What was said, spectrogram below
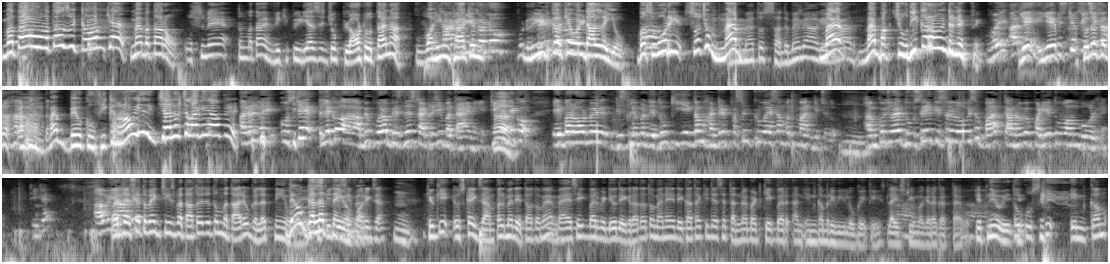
है। बताओ बताओ उसमें काम क्या है? मैं बता रहा हूँ। उसमें तुम बताओ विकिपीडिया से जो प्लॉट होता है ना वही उठा के रीड करके वही डाल रही हो। बस वो रीड सोचो मैं मैं तो सदमे में आ गया मैं यार। मैं बकचोदी कर रहा हूँ इंटरनेट पे। वही ये ये सुनो सुनो। हाँ, मैं बेवकूफ़ी कर रहा हूँ ये चैनल चला गया यहाँ पे। अरे नहीं उसके देखो अभी पूरा बिज़नेस स्ट्रेटेजी बताया नहीं है। ठीक हाँ। है। देखो एक बार और मैं डिस्क्लेमर दे दूँ कि ये एकदम हंड्रेड परसेंट ट्रू ऐसा मत मान के चलो। हम्म। हमको जो है दूसरे तीसरे लोगों से बात कानों पे पड़ी है तो वो हम बोल रहे हैं। ठीक है। अब पर जैसे तुम्हें एक चीज़ बताता हो जो तुम बता रहे हो गलत नहीं हो देखो, गलत नहीं हो होगा। फॉर एग्ज़ाम्पल हम्म। क्योंकि उसका एग्ज़ाम्पल मैं देता हूँ तुम्हें। मैं ऐसे एक बार वीडियो देख रहा था तो मैंने देखा था कि जैसे तन्मय भट्ट की एक बार इनकम रिवील हो गई थी लाइव स्ट्रीम वगैरह करता है वो। कितनी हुई तो उसकी इनकम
